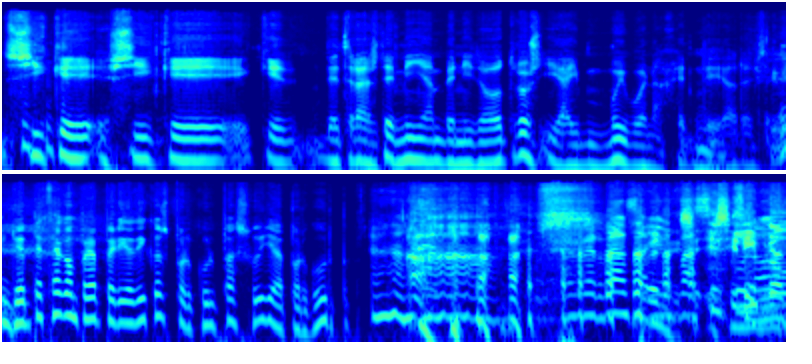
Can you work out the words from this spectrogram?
sí que sí que, que detrás de mí han venido otros y hay muy buena gente. Ahora estoy- Yo empecé a comprar periódicos por culpa suya, por GURP. es verdad, salió un Ese- libro-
